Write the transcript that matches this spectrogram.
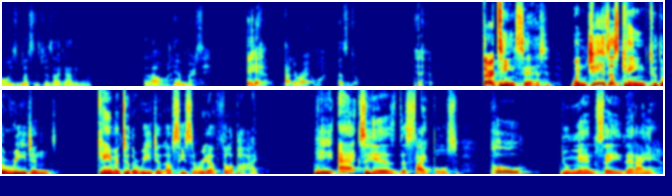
All these messages I got in here. Lord, have mercy. Yeah, I got the right one. Let's go. 13 says, When Jesus came to the regions, came into the region of Caesarea Philippi, he asked his disciples, Who do men say that I am?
